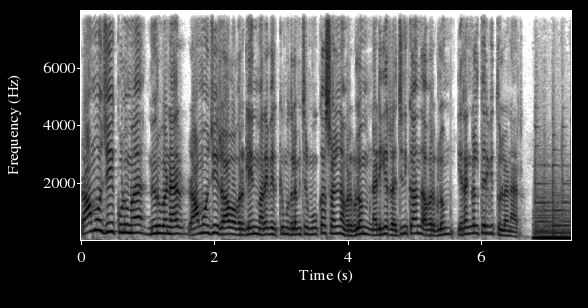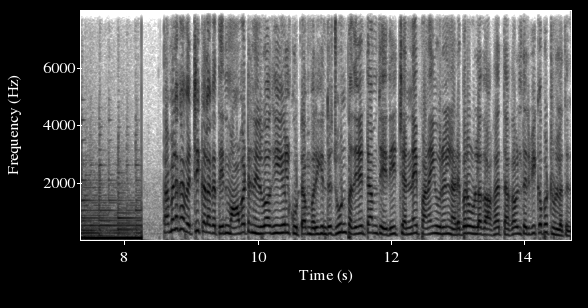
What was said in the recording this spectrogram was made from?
ராமோஜி குழும நிறுவனர் ராமோஜி ராவ் அவர்களின் மறைவிற்கு முதலமைச்சர் மு ஸ்டாலின் அவர்களும் நடிகர் ரஜினிகாந்த் அவர்களும் இரங்கல் தெரிவித்துள்ளனர். தமிழக வெற்றிக் கழகத்தின் மாவட்ட நிர்வாகிகள் கூட்டம் வருகின்ற ஜூன் பதினெட்டாம் தேதி சென்னை பனையூரில் நடைபெற உள்ளதாக தகவல் தெரிவிக்கப்பட்டுள்ளது.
